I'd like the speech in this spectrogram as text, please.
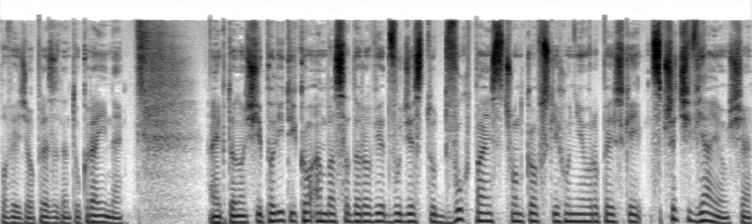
powiedział prezydent Ukrainy. A jak donosi Politico, ambasadorowie 22 państw członkowskich Unii Europejskiej sprzeciwiają się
